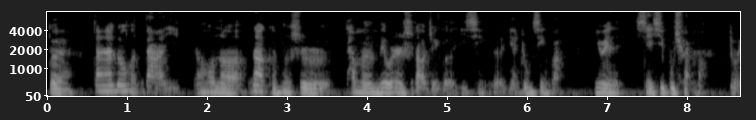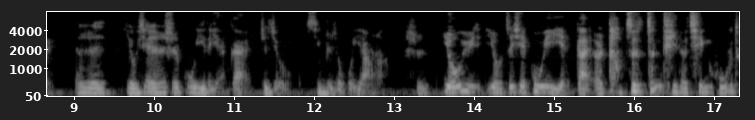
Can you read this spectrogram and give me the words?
对，大家都很大意。然后呢，那可能是他们没有认识到这个疫情的严重性吧，因为信息不全嘛。对，但是有些人是故意的掩盖，这就性质就不一样了。是由于有这些故意掩盖而导致整体的轻忽的，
